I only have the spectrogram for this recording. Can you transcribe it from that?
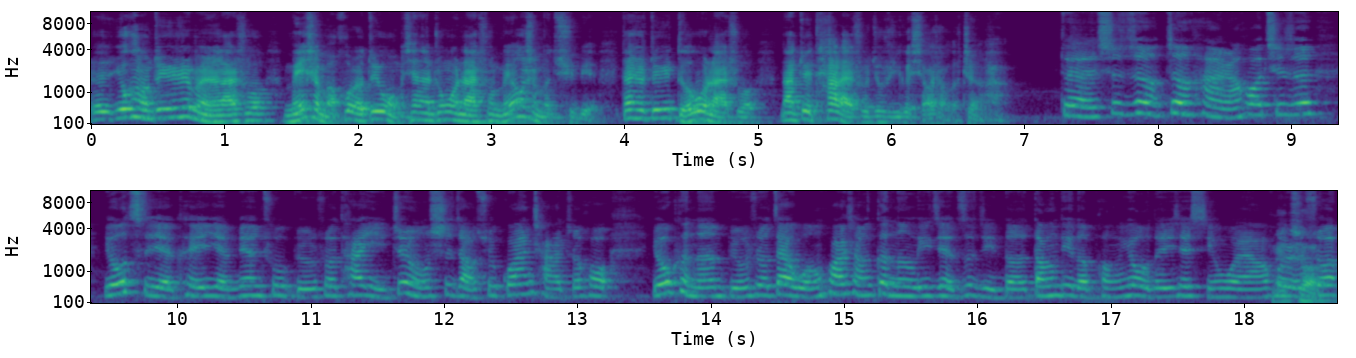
呃，有可能对于日本人来说没什么，或者对于我们现在中国人来说没有什么区别，但是对于德国人来说，那对他来说就是一个小小的震撼。对，是震震撼。然后其实由此也可以演变出，比如说他以这种视角去观察之后，有可能比如说在文化上更能理解自己的当地的朋友的一些行为啊，或者说。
